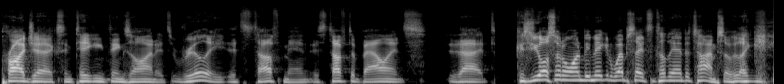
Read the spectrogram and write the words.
projects and taking things on, it's really it's tough, man. It's tough to balance that because you also don't want to be making websites until the end of time. So like,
